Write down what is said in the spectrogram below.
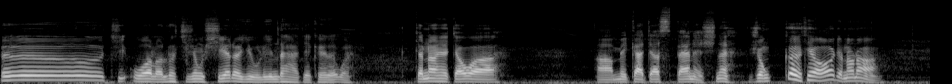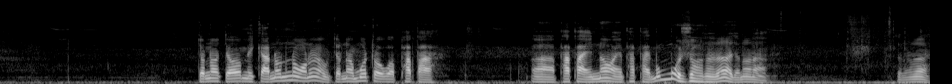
เออจีอัวเราลูกจีจงเชียร์เราอยู่ลินดาเจเคยเลยว่าจะน่าจะเจ้าว่าอ่าเมกาจะสเปนิชนะจงเกอร์เที่ยวจะน่าน่ะจะน่าจะเมกาโน่นโน่นจะน่ามุดตัาว่าพับพา à phá phải nói papa muốn mua giò nữa cho nó là cho nó là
